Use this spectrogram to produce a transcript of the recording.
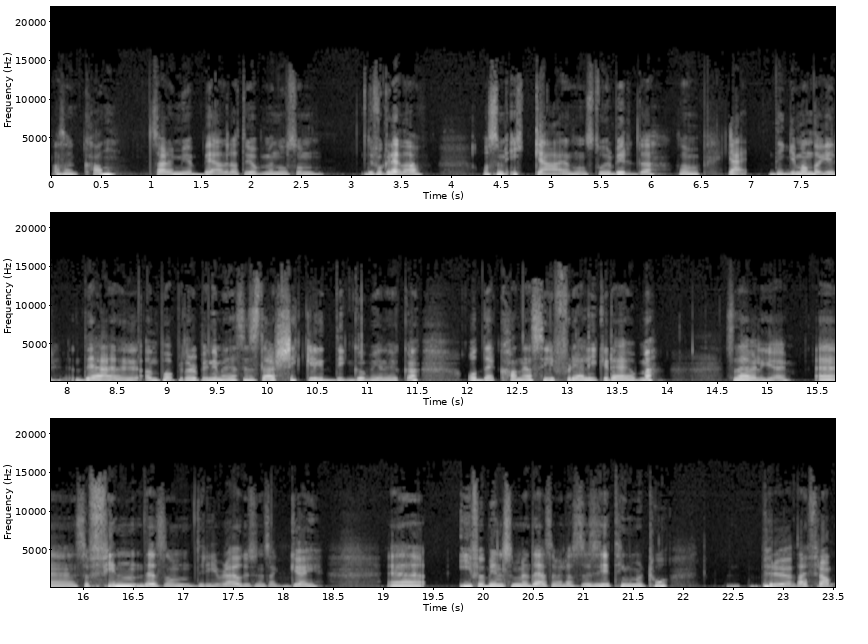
altså, kan, så er det mye bedre at du jobber med noe som du får glede av, og som ikke er en sånn stor byrde. Som jeg digger mandager. Det er unpopular opinion, men jeg syns det er skikkelig digg å begynne i uka. Og det kan jeg si fordi jeg liker det jeg jobber med. Så det er veldig gøy. Eh, så finn det som driver deg, og du syns er gøy. Eh, I forbindelse med det så vil jeg altså si ting nummer to. Prøv deg fram.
